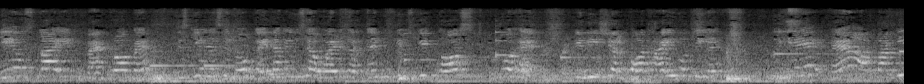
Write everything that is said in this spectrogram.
ये उसका एक बैकड्रॉप है, जिसकी वजह से लोग कहीं ना कहीं उसे अवॉइड करते हैं, क्योंकि उसकी कॉस्ट जो है इनिशियल बहुत हाई होती है। तो ये है बाकी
